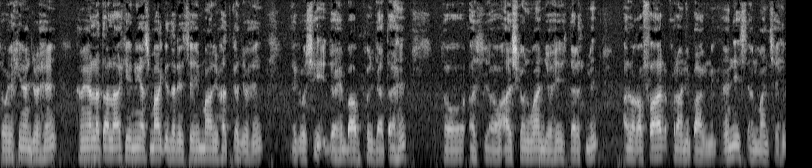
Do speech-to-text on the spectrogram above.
تو یقیناً جو ہے ہمیں اللہ تعالیٰ کی نئی اسماع کے ذریعے سے معرفت کا جو ہے ایک وسیع جو ہے باب کھل جاتا ہے۔ تو آج کا عنوان جو ہے اس درس میں الغفار قرآن پاک میں ہاں جی اس عنوان سے ہے۔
